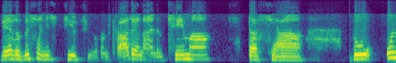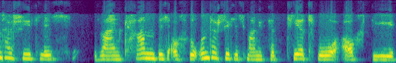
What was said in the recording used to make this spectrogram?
wäre sicher nicht zielführend, gerade in einem Thema, das ja so unterschiedlich sein kann, sich auch so unterschiedlich manifestiert, wo auch die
